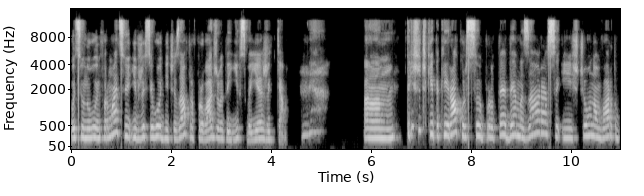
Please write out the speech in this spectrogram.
оцю нову інформацію і вже сьогодні чи завтра впроваджувати її в своє життя. Ем, Трішечки такий ракурс про те, де ми зараз, і що нам варто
